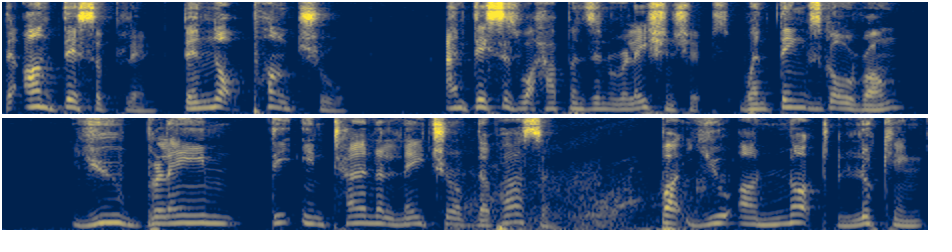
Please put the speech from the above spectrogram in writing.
they're undisciplined, they're not punctual. And this is what happens in relationships. When things go wrong, you blame the internal nature of the person, but you are not looking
